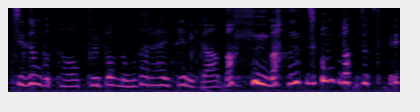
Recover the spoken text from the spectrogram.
지금부터 불법 농사를 할 테니까 망 망좀 봐주세요.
